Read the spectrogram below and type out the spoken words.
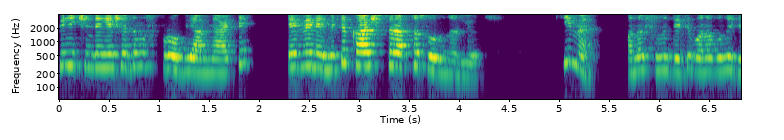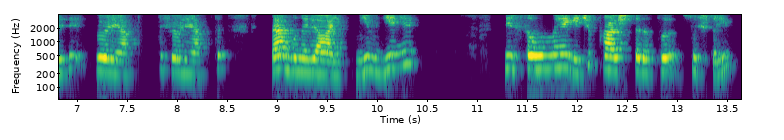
gün içinde yaşadığımız problemlerde evvel de karşı tarafta sorun arıyoruz. Değil mi? Bana şunu dedi, bana bunu dedi, böyle yaptı, şöyle yaptı. Ben buna layık mıyım diye bir savunmaya geçip karşı tarafı suçlayıp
